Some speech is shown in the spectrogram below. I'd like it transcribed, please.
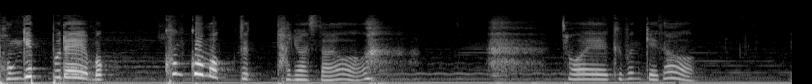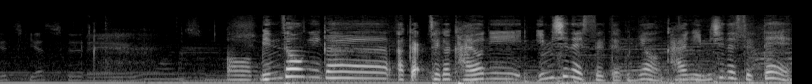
번개불에 뭐, 쿵꼬 먹듯 다녀왔어요. 저의 그분께서, 어, 민성이가, 아까 제가 가연이 임신했을 때군요. 가연이 임신했을 때,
